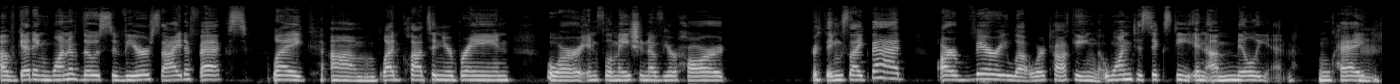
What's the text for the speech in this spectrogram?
of getting one of those severe side effects, like um, blood clots in your brain or inflammation of your heart or things like that, are very low. We're talking 1 to 60 in a million. Okay. Mm.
